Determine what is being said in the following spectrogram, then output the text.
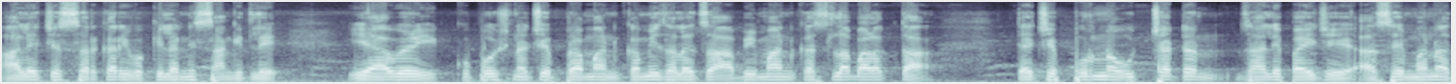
आल्याचे सरकारी वकिलांनी सांगितले यावेळी कुपोषणाचे प्रमाण कमी झाल्याचा अभिमान कसला बाळगता? त्याचे पूर्ण उच्चाटन झाले पाहिजे असे म्हणत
